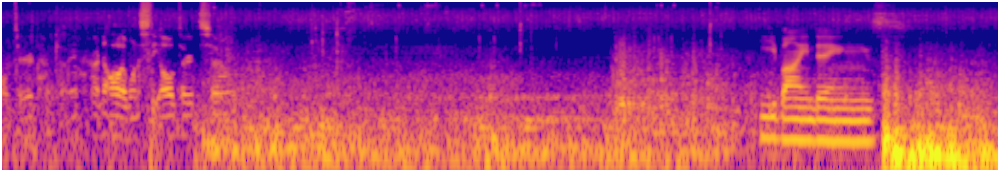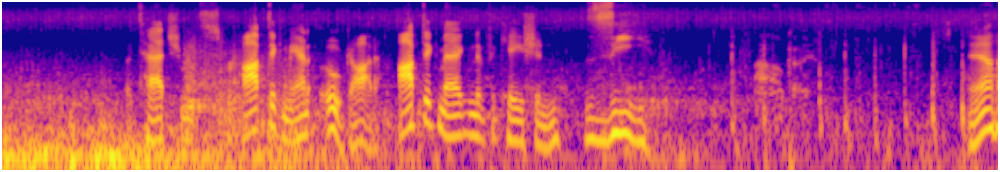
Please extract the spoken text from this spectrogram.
Altered. Okay. All I want is the altered. So. E-bindings. Attachments. Optic man. Oh god. Optic magnification. Z. Ah, okay. Yeah.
